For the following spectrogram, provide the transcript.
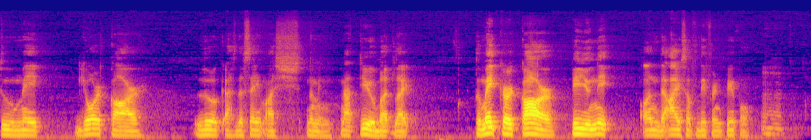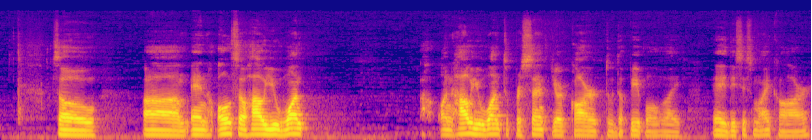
to make your car look as the same as i mean not you but like to make your car be unique on the eyes of different people. So um, and also how you want on how you want to present your car to the people like hey this is my car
